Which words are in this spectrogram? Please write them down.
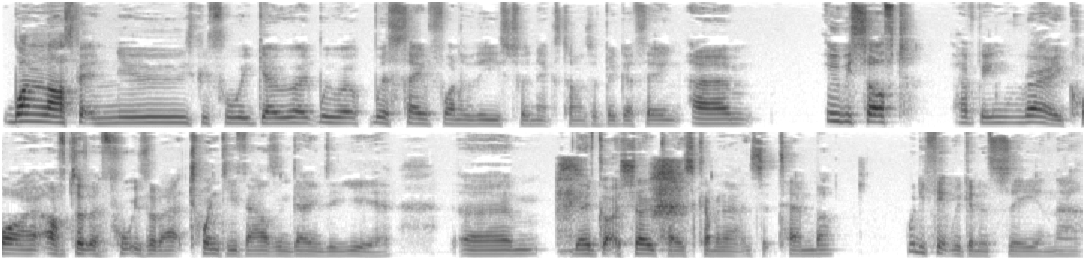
one last bit of news before we go. We will we'll save one of these to the next time. It's a bigger thing. Um, Ubisoft have been very quiet after they've always about twenty thousand games a year. Um, they've got a showcase coming out in September. What do you think we're going to see in that?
